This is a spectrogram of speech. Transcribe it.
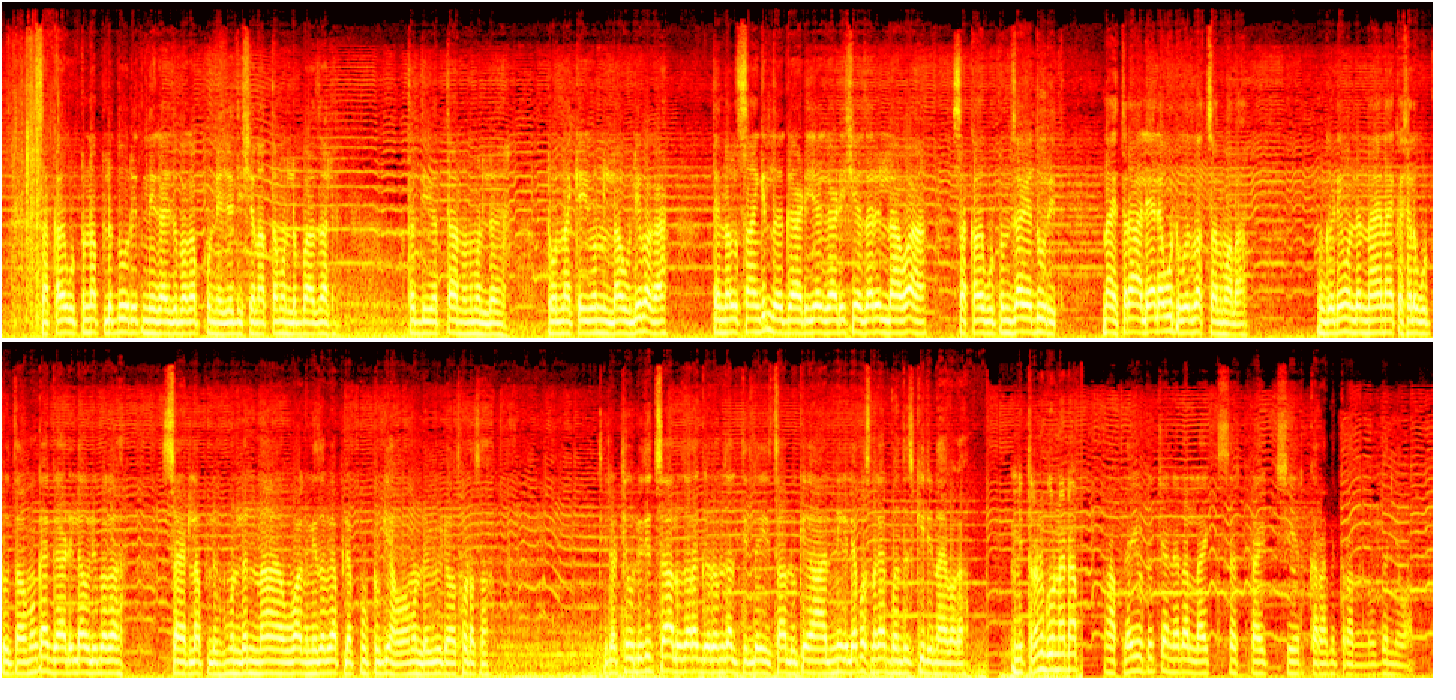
सकाळी उठून आपलं दोरीत निघायचं बघा पुण्याच्या दिशेनं. आता म्हणलं बा झालं. तर दिव्यात ताणून म्हणलं टोलनाक्या येऊन लावली बघा. त्यांना सांगितलं गाडी या गाडी शेजारी लावा सकाळ उठून जाऊया दोरीत नाहीतर आल्या आल्या उठवत बघचाल मला. गडी म्हणलं नाही नाही कशाला उठवत जावं? मग काय गाडी लावली बघा साईडला आपलं. म्हणलं ना वागणीचा बी आपल्या फोटो घ्यावा म्हणलं व्हिडिओ थोडासा. तिला ठेवली ती चालू जरा गरम झाली लई चालू की आ- निघल्यापासून काय बंदच केली नाही बघा. मित्रांनो गुड टाप आप आपल्या यूट्यूब चॅनलला लाईक सबस्क्राईब शेअर करा मित्रांनो. धन्यवाद.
